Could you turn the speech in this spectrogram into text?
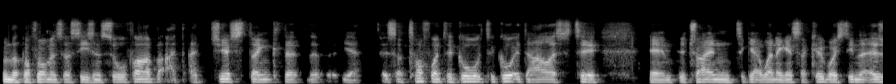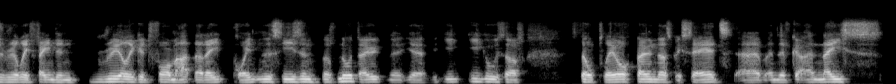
from the performance of the season so far. But I, I, just think that that yeah, it's a tough one to go to go to Dallas to um, to try and to get a win against a Cowboys team that is really finding really good form at the right point in the season. There's no doubt that yeah, the Eagles are still playoff bound, as we said, um, and they've got a nice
